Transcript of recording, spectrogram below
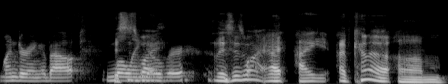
wondering about mulling why, over. this is why I, I I've kind of um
